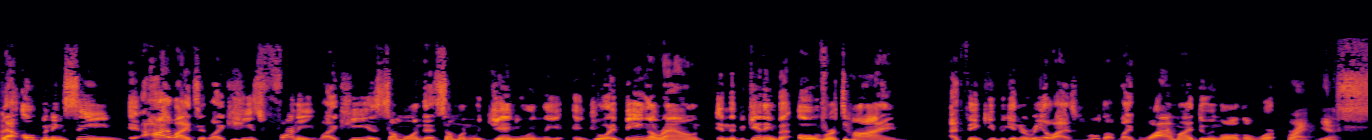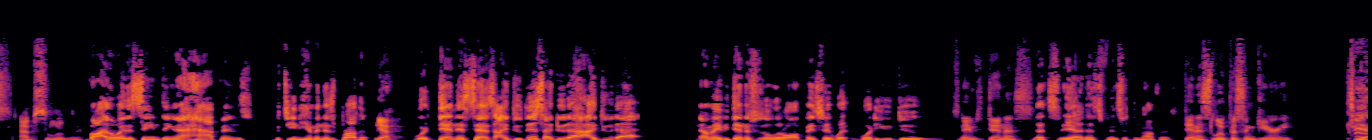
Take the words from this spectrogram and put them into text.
that opening scene, it highlights it. Like he's funny. Like he is someone that someone would genuinely enjoy being around in the beginning, but over time, I think you begin to realize, hold up, like why am I doing all the work? Right. Yes. Absolutely. By the way, the same thing that happens between him and his brother. Yeah. Where Dennis says, I do this, I do that, I do that. Now maybe Dennis was a little off base. Say, what what do you do? His name's Dennis. That's yeah, that's Vincent D'Onofrio. Dennis, Lupus, and Gary. Yeah.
